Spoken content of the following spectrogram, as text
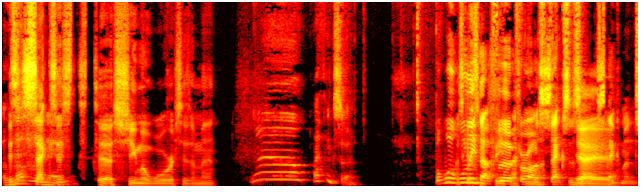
A Is it sexist name. to assume a walrus is a man? Well, I think so. But we'll, Let's we'll leave that for, for our that. sexism Yeah, yeah, yeah. segment,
